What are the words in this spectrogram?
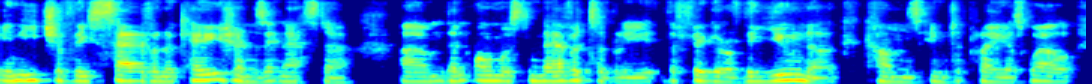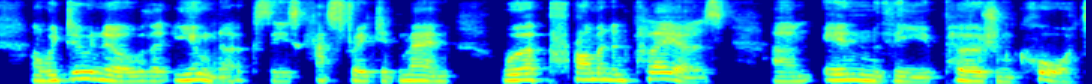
in each of these seven occasions in Esther, um, then almost inevitably the figure of the eunuch comes into play as well. And we do know that eunuchs, these castrated men, were prominent players um, in the Persian court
